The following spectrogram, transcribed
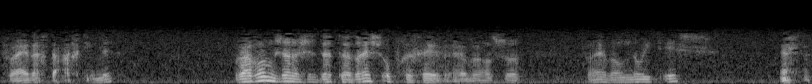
Vrijdag de 18e. Waarom zou ze dat adres opgegeven hebben als er vrijwel nooit is? Ja, dat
